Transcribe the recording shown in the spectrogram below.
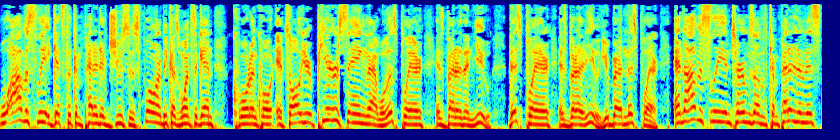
well, obviously it gets the competitive juices flowing because once again, quote unquote, it's all your peers saying that, well, this player is better than you. This player is better than you. You're better than this player. And obviously in terms of competitiveness,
